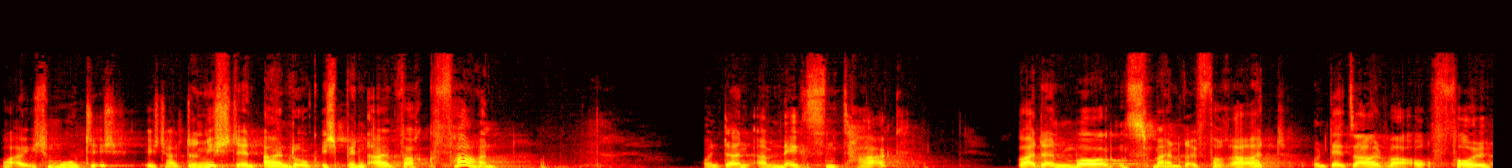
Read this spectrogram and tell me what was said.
War ich mutig? Ich hatte nicht den Eindruck, ich bin einfach gefahren. Und dann am nächsten Tag war dann morgens mein Referat und der Saal war auch voll.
